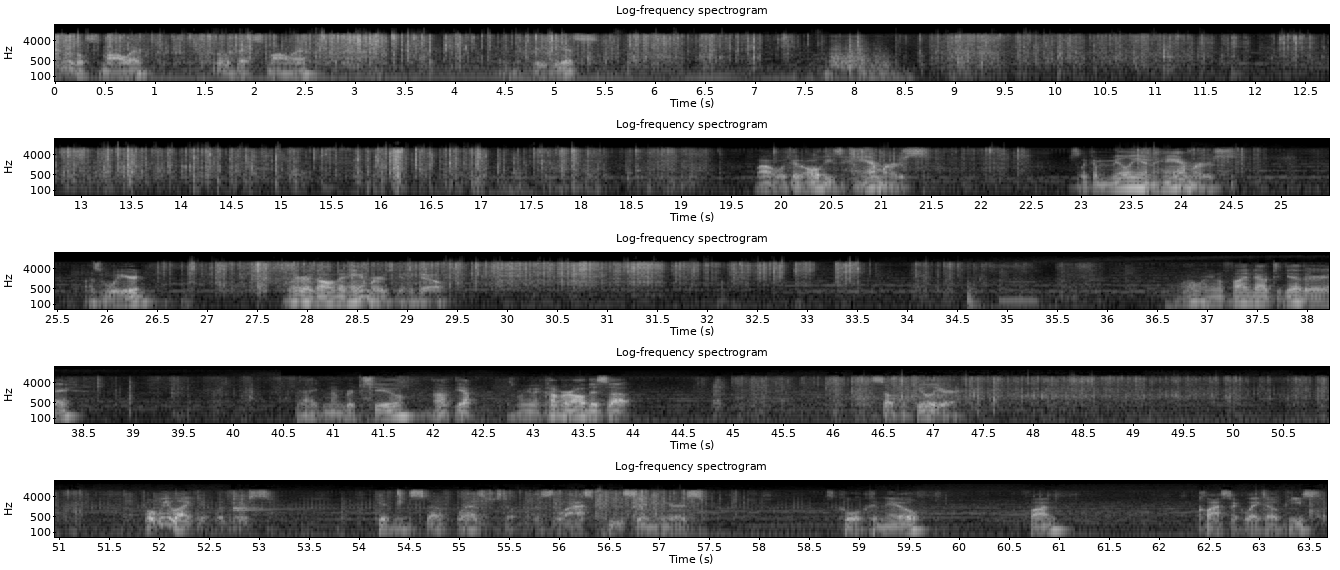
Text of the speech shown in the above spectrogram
A little smaller. A little bit smaller than the previous. Wow, look at all these hammers. There's like a million hammers. That's weird. Where are all the hammers gonna go? Well, we're gonna find out together, eh? Bag number two. Oh, yep. So we're gonna cover all this up. So peculiar. Like it with this hidden stuff. Let's just open this last piece in here. Is it's cool canoe, fun, classic Lego piece.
